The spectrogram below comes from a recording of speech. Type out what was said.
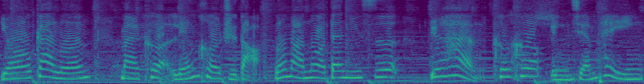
由盖伦·麦克联合执导，罗马诺·丹尼斯、约翰·科科领衔配音。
